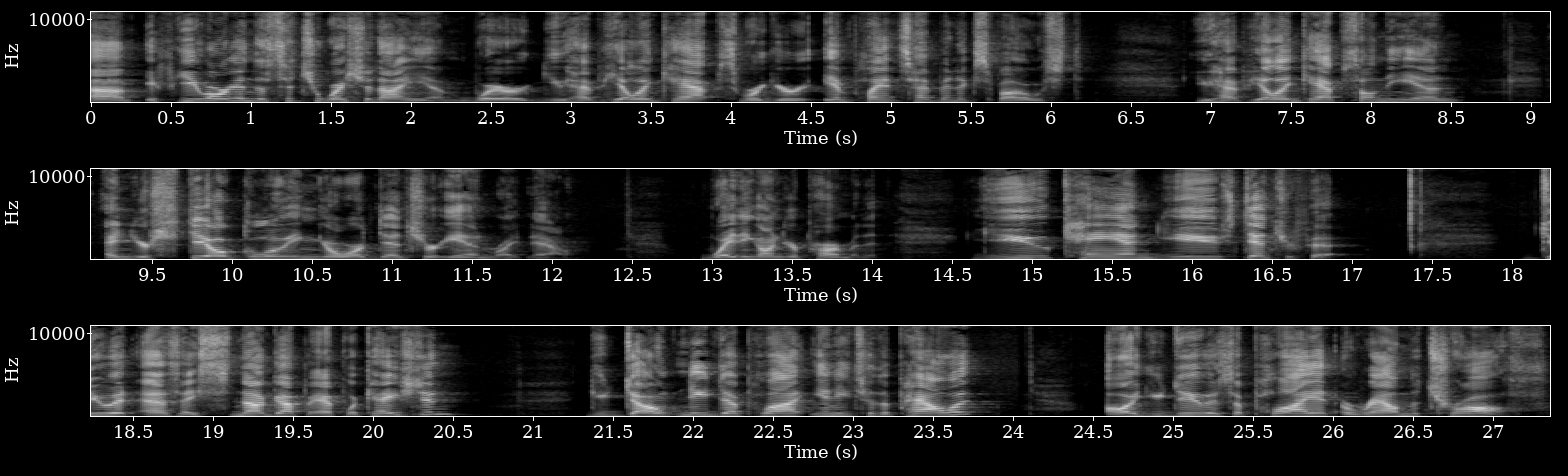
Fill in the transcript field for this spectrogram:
Um, if you are in the situation I am, where you have healing caps where your implants have been exposed, you have healing caps on the end, and you're still gluing your denture in right now, waiting on your permanent, you can use DenSure Fit. Do it as a snug up application you don't need to apply any to the palate. All you do is apply it around the trough,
